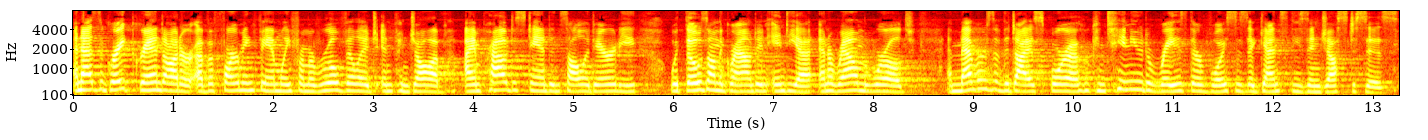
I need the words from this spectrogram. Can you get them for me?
And as the great-granddaughter of a farming family from a rural village in Punjab, I am proud to stand in solidarity with those on the ground in India and around the world and members of the diaspora who continue to raise their voices against these injustices.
